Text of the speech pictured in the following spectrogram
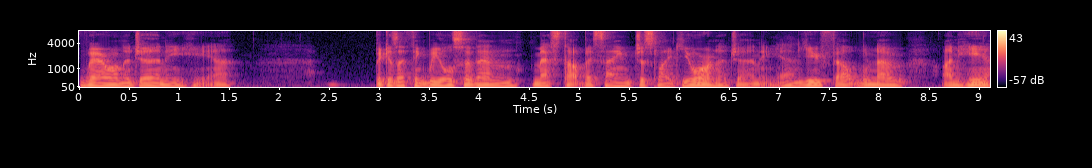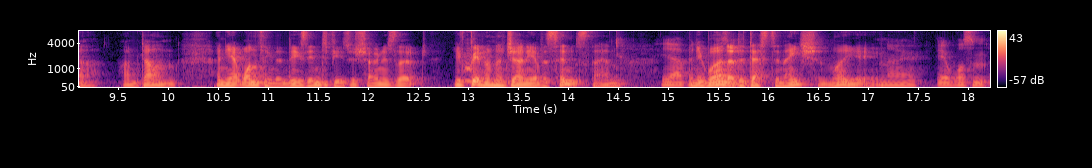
we're on a journey here. Because I think we also then messed up by saying, just like you're on a journey. Yeah. And you felt, well, no, I'm here, I'm done. And yet, one thing that these interviews have shown is that you've been on a journey ever since then. Yeah, but And you weren't at a destination, were you? No, it wasn't.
